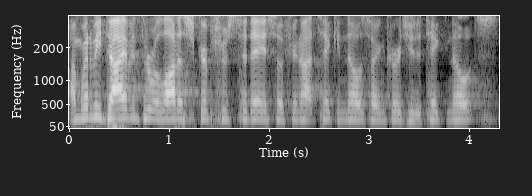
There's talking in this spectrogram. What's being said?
I'm going to be diving through a lot of scriptures today, so if you're not taking notes, I encourage you to take notes.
